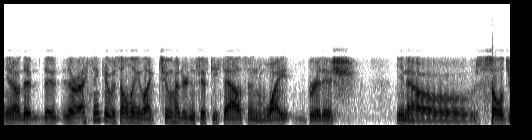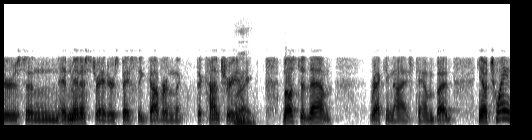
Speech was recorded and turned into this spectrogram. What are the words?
you know, there, there, I think it was only like 250,000 white British, you know, soldiers and administrators basically governed the, the country. Right. And most of them recognized him, but you know, Twain,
